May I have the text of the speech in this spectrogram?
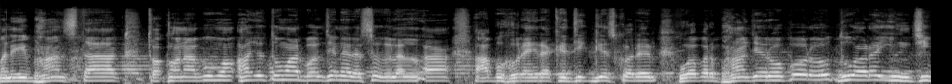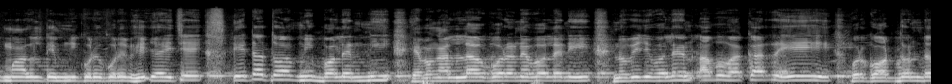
মানে এই ভাঁজ তাক। তখন আবু হজরত তোমার বলছেন রসুল্লাহ আবু হুরাইরাকে জিজ্ঞেস করেন, ও আবার ভাঁজের ওপরও দু আড়াই ইঞ্চি মাল তেমনি করে করে ভেজাইছে? এটা তো আপনি বলেননি, এবং আল্লাহ কোরআনে বলেনি। নবীজি বলেন, আবু বাকার রে, ওর গর্দনটা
